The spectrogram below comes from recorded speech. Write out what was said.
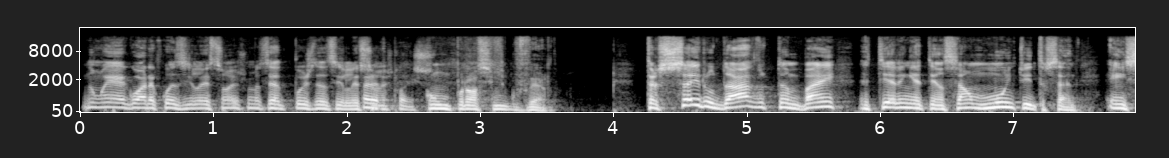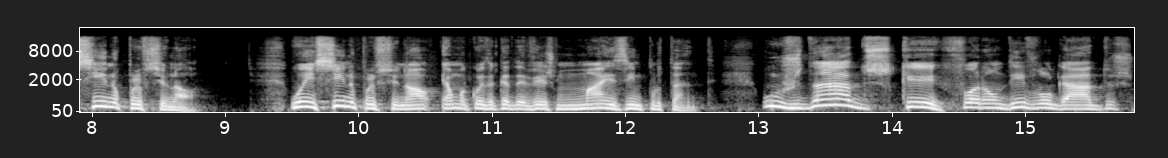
Não é agora com as eleições, mas é depois das eleições, depois. com o próximo governo. Terceiro dado também a terem atenção, muito interessante: ensino profissional. O ensino profissional é uma coisa cada vez mais importante. Os dados que foram divulgados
